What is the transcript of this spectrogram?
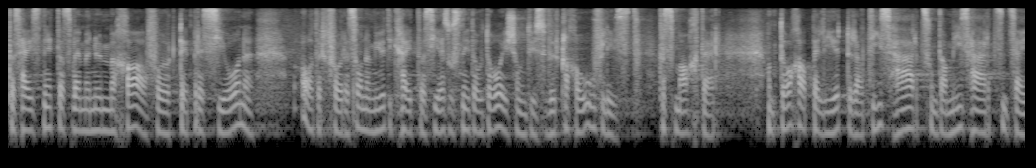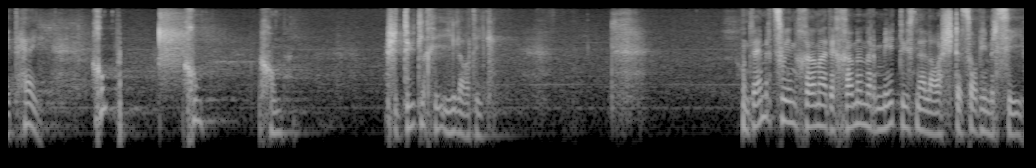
Das heißt nicht, dass wenn man nicht mehr kann, vor Depressionen oder vor so einer Müdigkeit, dass Jesus nicht auch da ist und uns wirklich auch aufliest. Das macht er. Und doch appelliert er an dein Herz und an mein Herz und sagt, hey, komm, komm, komm. Das ist eine deutliche Einladung. Und wenn wir zu ihm kommen, dann kommen wir mit unseren Lasten, so wie wir sind.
